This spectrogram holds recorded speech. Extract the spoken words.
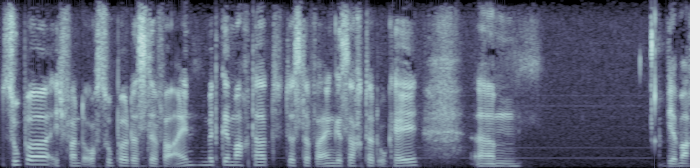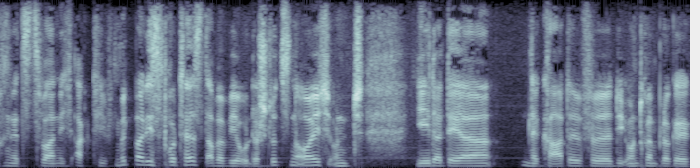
super. Ich fand auch super, dass der Verein mitgemacht hat, dass der Verein gesagt hat, okay, ähm, wir machen jetzt zwar nicht aktiv mit bei diesem Protest, aber wir unterstützen euch und jeder, der eine Karte für die unteren Blöcke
